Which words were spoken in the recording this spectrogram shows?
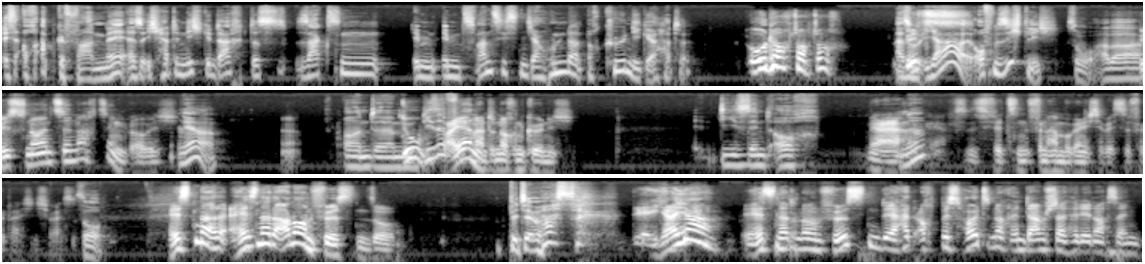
Ist auch abgefahren, ne? Also ich hatte nicht gedacht, dass Sachsen im, im 20. Jahrhundert noch Könige hatte. Oh, doch, doch, doch. Also bis, ja, offensichtlich so, aber. Bis 1918, glaube ich. Ja. ja. Und ähm, du, Bayern hatte noch einen König. Die sind auch. Ja, ne? okay. das ist jetzt für einen Hamburger nicht der beste Vergleich, ich weiß. So. Hessen hat, Hessen hat auch noch einen Fürsten, so. Bitte was? Ja, ja. Hessen hat noch einen Fürsten, der hat auch bis heute noch in Darmstadt hat er noch sein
